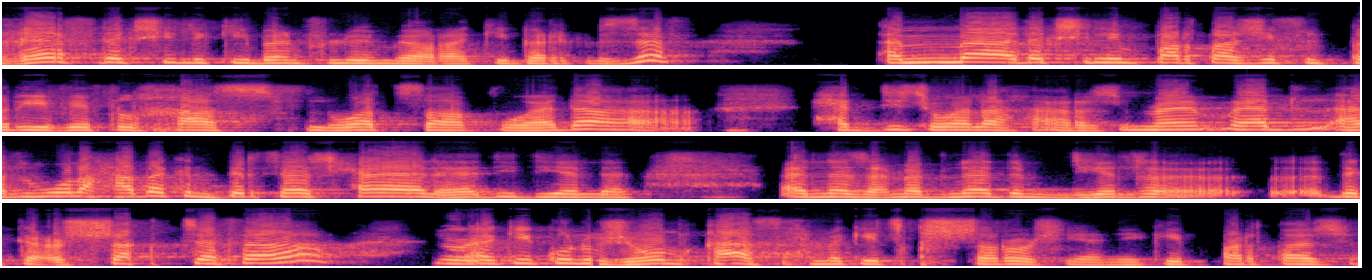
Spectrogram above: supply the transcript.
غير في داكشي اللي كيبان في lumière كيبان لك بزاف. أما داكشي اللي م partager في ال privé في الخاص في الواتساب وهذا حديت ولا خارج. هذه الملاحظة كنت درتها شحال؟ هذه ديال أن زعما بنادم ديال ديك عشاق التفاهة كيكون وجههم قاصح ما كيتقشروش يعني كي partage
